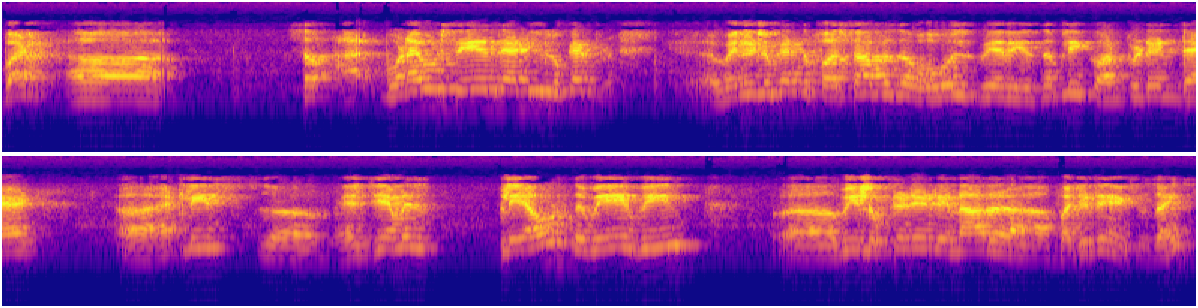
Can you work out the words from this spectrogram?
But, uh, so uh, what I would say is that you look at, uh, when we look at the first half as a whole, we are reasonably confident that uh, at least uh, LGM is play out the way we uh, we looked at it in our uh, budgeting exercise.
